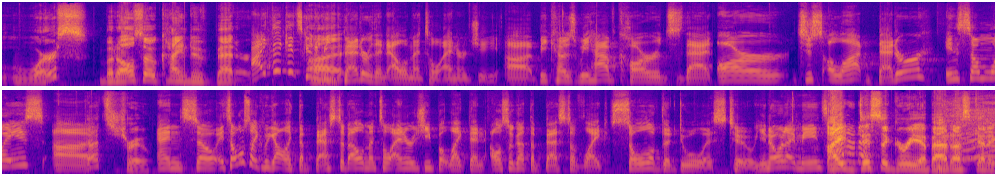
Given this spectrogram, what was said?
worse, but also kind of better. I think it's going to be Uh, better than elemental energy uh, because we have cards that are just a lot better in some ways. Uh, That's true. and so it's almost like we got like the best of elemental energy, but like then also got the best of like soul of the duelist too. You know what I mean? So I don't disagree about us getting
